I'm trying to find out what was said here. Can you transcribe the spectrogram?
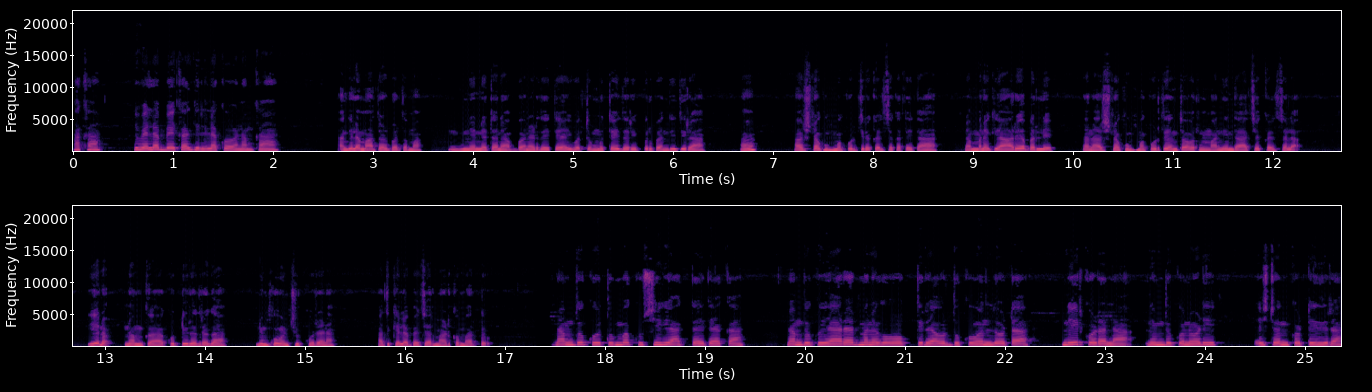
ಅಕ್ಕ ಇವೆಲ್ಲ ಬೇಕಾಗಿರಲಿಲ್ಲ ನಮ್ಕ ಹಂಗೆಲ್ಲ ಮಾತಾಡ್ಬಾರ್ದಮ್ಮ. ನಿನ್ನೆ ತಾನೇ ಹಬ್ಬ ನಡೆದೈತೆ ಇವತ್ತು ಮುತ್ತೈದರು ಇಬ್ಬರು ಬಂದಿದ್ದೀರಾ? ಹಾಂ? ಅರ್ಶನ ಕುಂಕುಮ ಕೊಡ್ತೀರಾ ಕಳ್ಸಕತ್ತೈತಾ? ನಮ್ಮ ಮನೆಗೆ ಯಾರೇ ಬರಲಿ ನಾನು ಅರ್ಶನ ಕುಂಕುಮ ಕೊಡ್ತೆ ಅಂತ ಅವ್ರ ಮನೆಯಿಂದ ಆಚೆ ಕಳ್ಸಲ್ಲ. ಏನೋ ನಮ್ಗೆ ಕೊಟ್ಟಿರೋದ್ರಾಗ ನಿಮ್ಗೂ ಒಂಚೂರು ಕೊಡೋಣ. ಅದಕ್ಕೆಲ್ಲ ಬೇಜಾರು ಮಾಡ್ಕೊಬಾರ್ದು. ದುಃಖ ತುಂಬಾ ಖುಷಿಗೆ ಆಗ್ತಾ ಇದೆ ಅಕ್ಕ. ದುಃಖ ಯಾರ್ಯಾರ ಮನೆಗೂ ಹೋಗ್ತೀರಿ ಅವ್ರದಕ್ಕೂ ಒಂದು ಲೋಟ ನೀರು ಕೊಡಲ್ಲ. ನಿಮ್ದಕ್ಕೂ ನೋಡಿ ಎಷ್ಟೊಂದು ಕೊಟ್ಟಿದ್ದೀರಾ.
